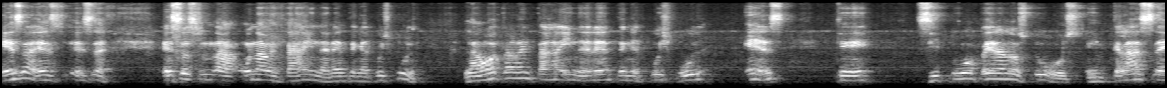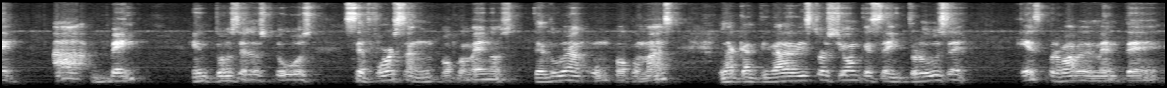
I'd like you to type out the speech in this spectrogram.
Esa es, esa, es una, una ventaja inherente en el push-pull. La otra ventaja inherente en el push-pull es que si tú operas los tubos en clase A, B, entonces los tubos se forzan un poco menos, te duran un poco más la cantidad de distorsión que se introduce es probablemente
